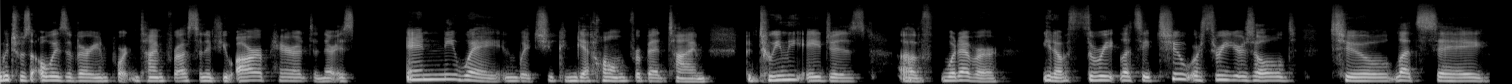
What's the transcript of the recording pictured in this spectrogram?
which was always a very important time for us. And if you are a parent and there is any way in which you can get home for bedtime between the ages of whatever, you know, three, let's say two or three years old to, let's say,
